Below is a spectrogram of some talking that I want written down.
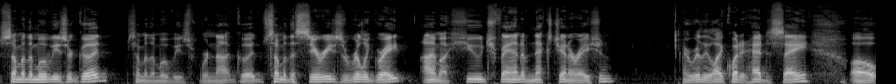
Some of the movies are good. Some of the movies were not good. Some of the series are really great. I'm a huge fan of Next Generation. I really like what it had to say. Uh,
